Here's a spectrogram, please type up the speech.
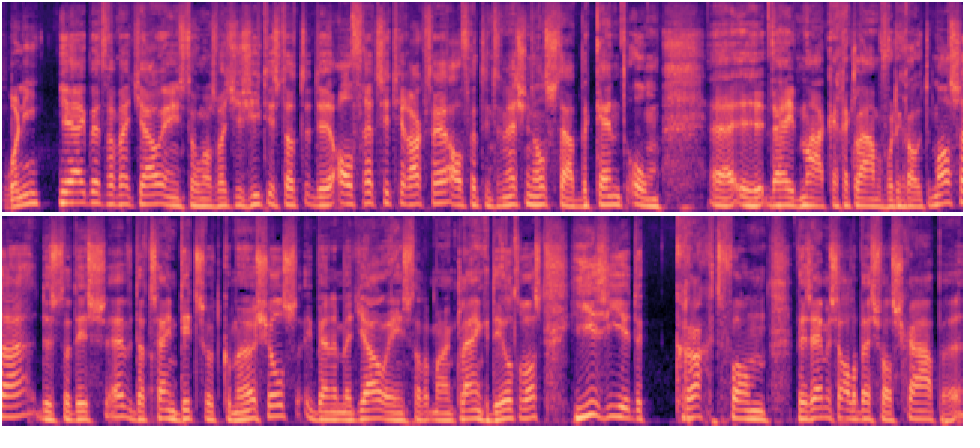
Ronnie? Ja, ik ben het wel met jou eens, Thomas. Wat je ziet is dat de Alfred zit hierachter. Alfred International staat bekend om. eh, eh, wij maken reclame voor de grote massa. Dus dat, is, eh, dat zijn dit soort commercials. Ik ben het met jou eens dat het maar een klein gedeelte was. Hier zie je de kracht van. Wij zijn met z'n allen best wel schapen.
